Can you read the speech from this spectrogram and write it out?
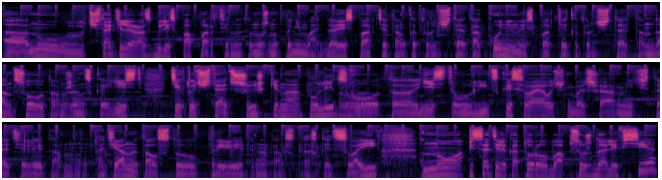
э, ну, читатели разбились по партиям, это нужно понимать. Да? Есть партия, там, которая читает Акунина, есть партия, которая читает там, Донцова, там, женская. Есть те, кто читает Шишкина. Улицкую. Вот. Э, есть у Улицкой своя очень большая армия читателей. Там, у Татьяны Толстой, у Прилепина, там, так сказать, свои. Но писатели, которого бы обсуждали все,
